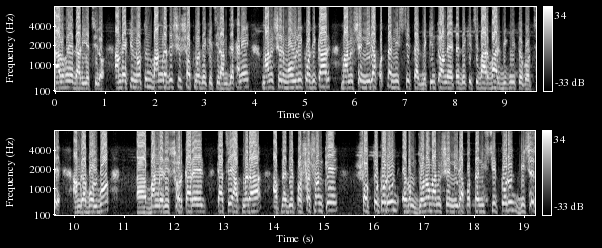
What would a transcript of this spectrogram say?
ডাল হয়ে দাঁড়িয়েছিল। আমরা একটি নতুন বাংলাদেশের স্বপ্ন দেখেছিলাম, যেখানে মানুষের মৌলিক অধিকার, মানুষের নিরাপত্তা নিশ্চিত থাকবে। কিন্তু আমরা এটা দেখেছি, বারবার বিঘ্নিত করছে। আমরা বলব বাংলাদেশ সরকারের কাছে আপনারা, আপনাদের প্রশাসনকে শক্ত করুন এবং জনমানুষের নিরাপত্তা নিশ্চিত করুন। বিশেষ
